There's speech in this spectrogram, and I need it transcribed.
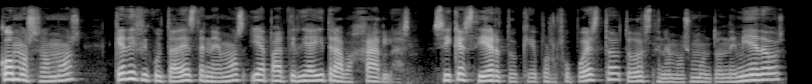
cómo somos, qué dificultades tenemos y a partir de ahí trabajarlas. Sí que es cierto que, por supuesto, todos tenemos un montón de miedos,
